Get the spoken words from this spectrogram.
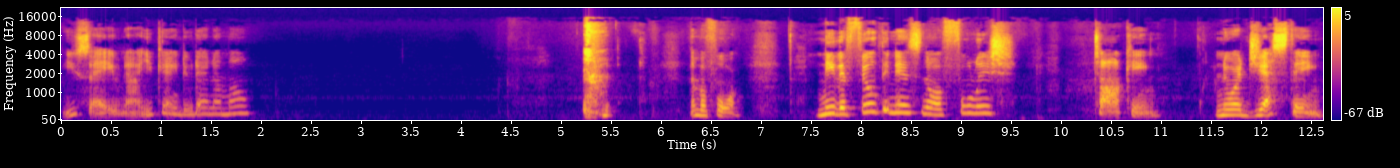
You saved now. You can't do that no more. Number four, neither filthiness nor foolish talking nor jesting,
